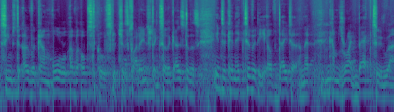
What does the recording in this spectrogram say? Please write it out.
seems to overcome all other obstacles, which is quite interesting. So that goes to this interconnectivity of data, and that mm-hmm. comes right back to uh,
